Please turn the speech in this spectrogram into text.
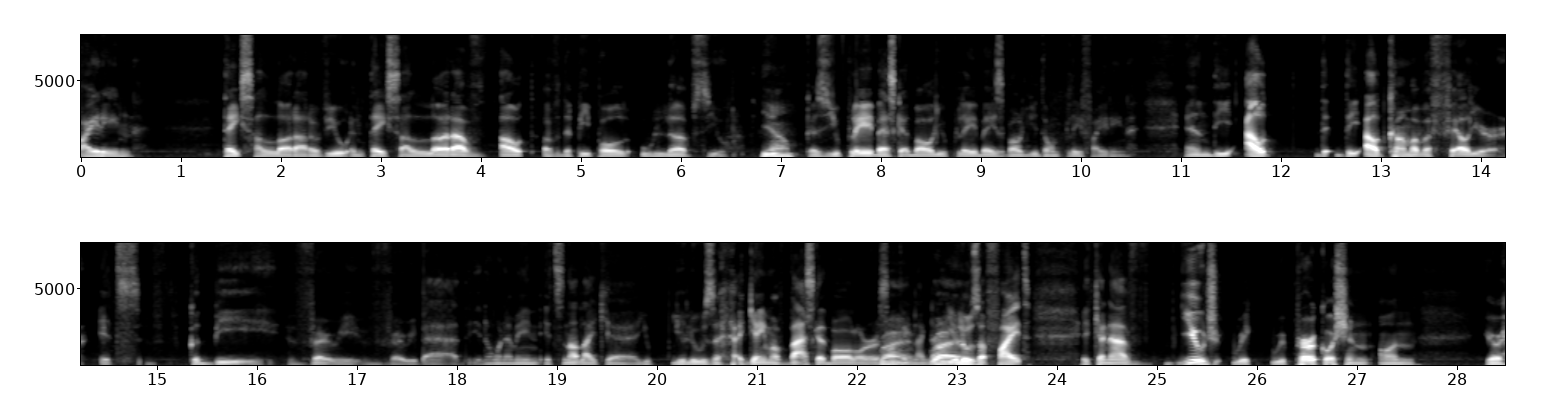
fighting takes a lot out of you and takes a lot of out of the people who loves you Yeah. because you play basketball, you play baseball, you don't play fighting, and the out the, the outcome of a failure it's could be very very bad. You know what I mean? It's not like uh, you you lose a, a game of basketball or something like that. right. You lose a fight, it can have huge re- repercussion on your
